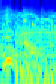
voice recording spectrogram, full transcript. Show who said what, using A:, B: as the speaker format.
A: Hoop!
